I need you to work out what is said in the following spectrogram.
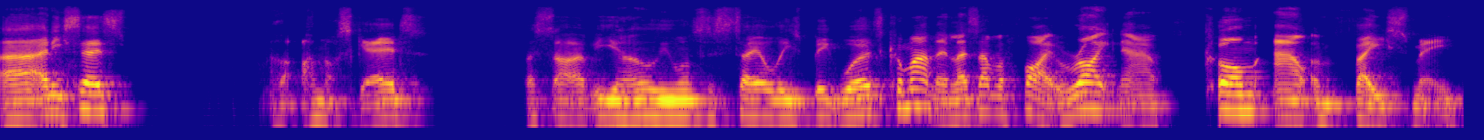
Uh, and he says, I'm not scared. Let's, you know, he wants to say all these big words. Come on, then, let's have a fight right now. Come out and face me.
